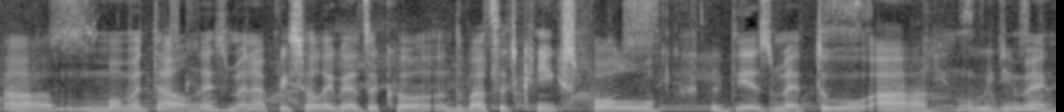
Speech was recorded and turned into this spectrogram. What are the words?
A momentálne sme napísali viac ako 20 kníh spolu. Dnes sme tu a uvidíme,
